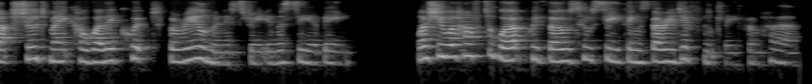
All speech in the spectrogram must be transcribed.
That should make her well equipped for real ministry in the C of E, where she will have to work with those who see things very differently from her.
